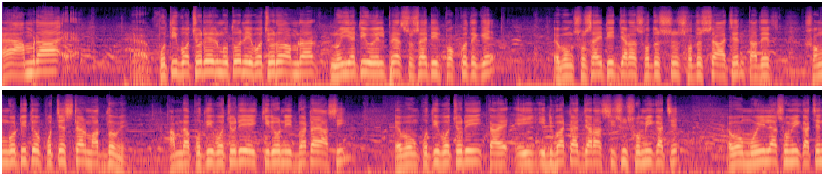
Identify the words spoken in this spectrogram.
হ্যাঁ আমরা প্রতি বছরের মতন এবছরও আমরা নৈয়াটি ওয়েলফেয়ার সোসাইটির পক্ষ থেকে এবং সোসাইটির যারা সদস্য সদস্য আছেন, তাদের সংগঠিত প্রচেষ্টার মাধ্যমে আমরা প্রতি বছরই এই কিরণ ইটভাটায় আসি এবং প্রতি বছরই তা এই ইটভাটার যারা শিশু শ্রমিক আছে এবং মহিলা শ্রমিক আছেন,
